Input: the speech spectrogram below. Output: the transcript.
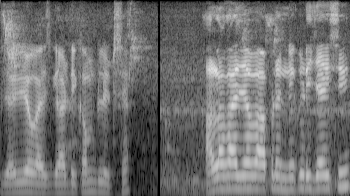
જઈ લ્યો ગાઈસ ગાડી કમ્પ્લીટ છે. હાલો આજે હવે આપણે નીકળી જાય છીએ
